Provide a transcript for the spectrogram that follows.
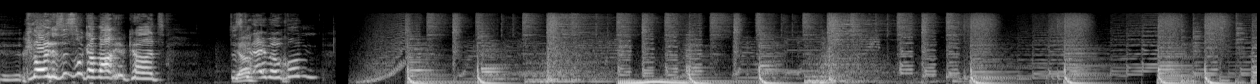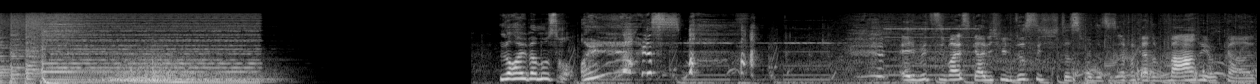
Leute, das ist sogar Mario Kart. Das Ja. geht einmal rum. Lol, man muss... Oh, lol, das ist... Ey, Witz, ich weiß gar nicht, wie lustig ich das finde, dass es einfach gerade Mario Kart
